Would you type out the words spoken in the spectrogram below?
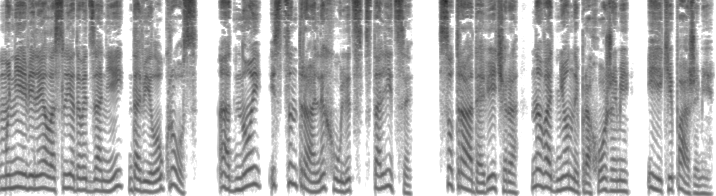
Мне велела следовать за ней до Виллоу-Кросс, одной из центральных улиц столицы, с утра до вечера наводненной прохожими и экипажами.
